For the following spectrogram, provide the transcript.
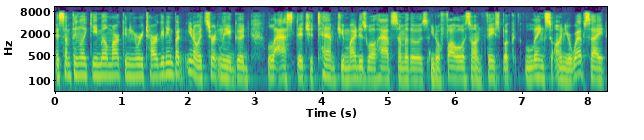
as something like email marketing or retargeting, but you know, it's certainly a good last ditch attempt. You might as well have some of those, you know, follow us on Facebook links on your website.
